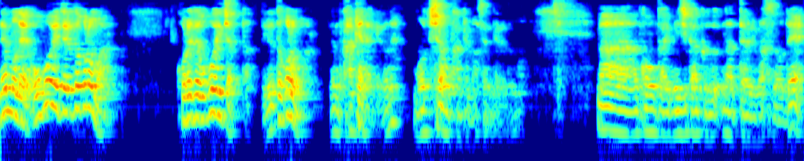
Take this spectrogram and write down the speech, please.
でもね、覚えてるところもある。これで覚えちゃったっていうところもある。でも書けないけどね。もちろん書けませんけれども。まあ、今回短くなっておりますので、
